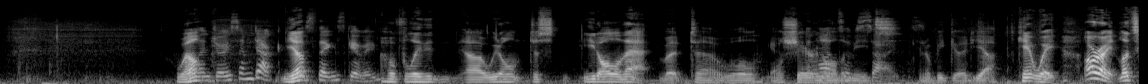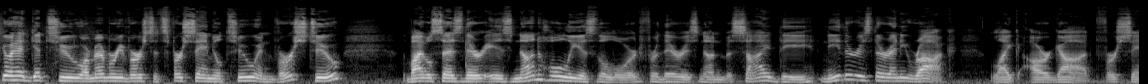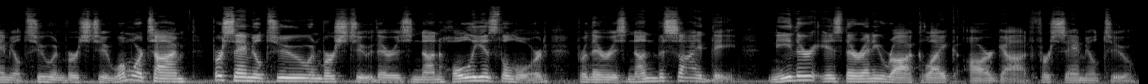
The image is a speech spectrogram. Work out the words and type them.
Well, I'll enjoy some duck Yep. this Thanksgiving. hopefully uh, we don't just eat all of that, but uh, we'll Yeah, we'll share and in all the meats. sides. It'll be good. Yeah, can't wait. All right, let's go ahead and get to our memory verse. It's 1 Samuel two and verse two. The Bible says, "There is none holy as the Lord, for there is none beside thee. Neither is there any rock like our God." 1 Samuel two and verse two. One more time. 1 Samuel two and verse two. There is none holy as the Lord, for there is none beside thee. Neither is there any rock like our God. 1 Samuel 2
